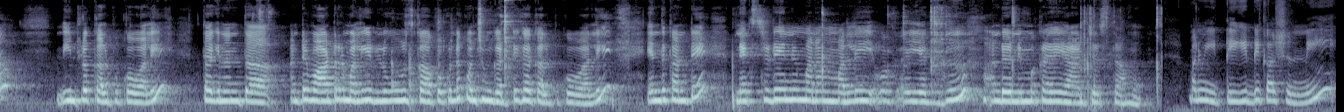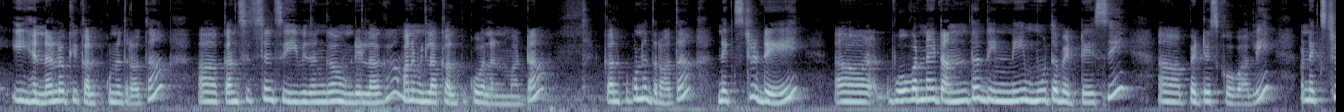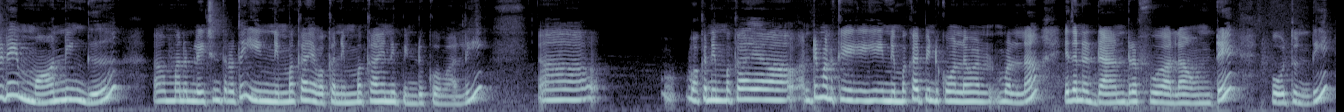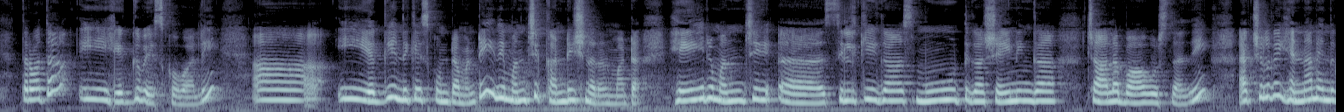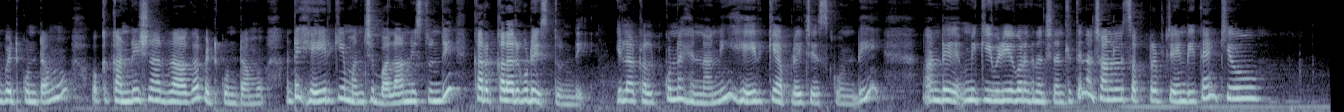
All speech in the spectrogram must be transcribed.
దీంట్లో కలుపుకోవాలి. తగినంత అంటే వాటర్ మళ్ళీ లూజ్ కాకుండా కొంచెం గట్టిగా కలుపుకోవాలి. ఎందుకంటే నెక్స్ట్ డేని మనం మళ్ళీ ఒక ఎగ్ అండ్ నిమ్మకాయ యాడ్ చేస్తాము. మనం ఈ టీ డికాషన్ని ఈ హెన్నలోకి కలుపుకున్న తర్వాత కన్సిస్టెన్సీ ఈ విధంగా ఉండేలాగా మనం ఇలా కలుపుకోవాలన్నమాట. కలుపుకున్న తర్వాత నెక్స్ట్ డే ఓవర్ నైట్ అంతా దీన్ని మూత పెట్టేసి పెట్టేసుకోవాలి. నెక్స్ట్ డే మార్నింగ్ మనం లేచిన తర్వాత ఈ నిమ్మకాయ ఒక నిమ్మకాయని పిండుకోవాలి. ఒక నిమ్మకాయ అంటే మనకి ఈ నిమ్మకాయ పిండుకోవడం వల్ల ఏదైనా డాండ్రఫ్ అలా ఉంటే పోతుంది. తర్వాత ఈ ఎగ్ వేసుకోవాలి. ఈ ఎగ్ ఎందుకు వేసుకుంటామంటే ఇది మంచి కండిషనర్ అనమాట హెయిర్ మంచి సిల్కీగా స్మూత్గా షైనింగ్గా చాలా బాగా వస్తుంది. యాక్చువల్గా హెన్నాను ఎందుకు పెట్టుకుంటాము? ఒక కండిషనర్ లాగా పెట్టుకుంటాము. అంటే హెయిర్కి మంచి బలాన్ని ఇస్తుంది కర కలర్ కూడా ఇస్తుంది. ఇలా కలుపుకున్న హెన్నాని హెయిర్కి అప్లై చేసుకోండి. అండ్ మీకు ఈ వీడియో కనుక నచ్చినట్లయితే నా ఛానల్ సబ్స్క్రైబ్ చేయండి. Thank you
